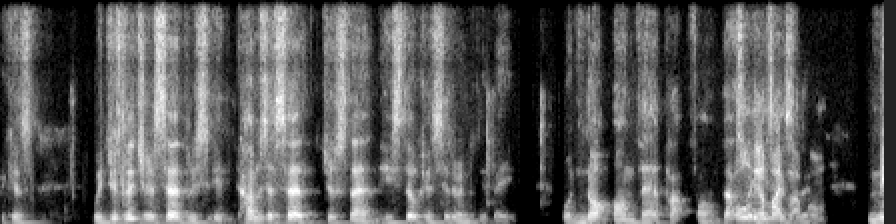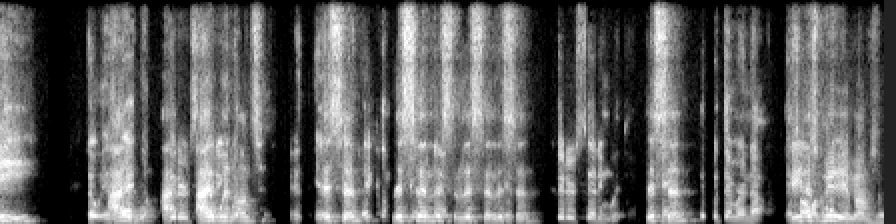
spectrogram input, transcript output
Because we just literally said we. It, Hamza said just then he's still considering the debate, but not on their platform. That's what Only on my considering. platform. Me, So is I, that considered I went with- on to is- is- listen, listen, together, listen, listen, listen, Consider sitting with them. Listen. sit with them or not? Can you just mute him, Hamza?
